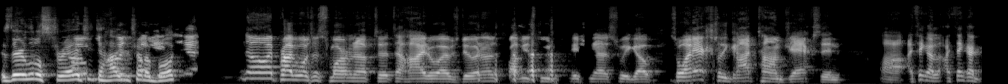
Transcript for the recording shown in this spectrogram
Is there a little strategy to how you're trying to book? No, I probably wasn't smart enough to, to hide what I was doing. I was probably a student patient at Oswego. So I actually got Tom Jackson. Uh, I think I, I think I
